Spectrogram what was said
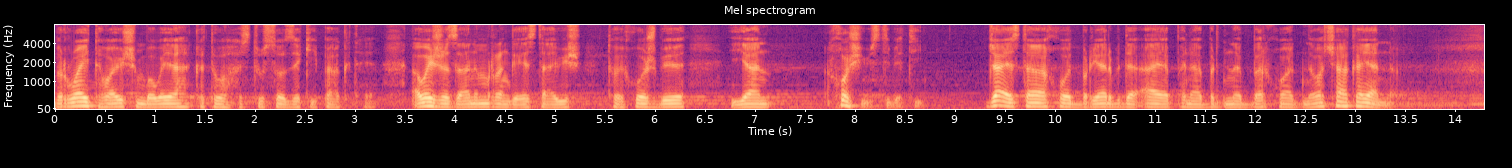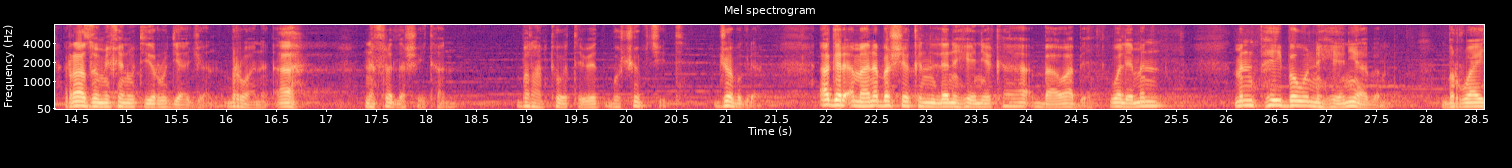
بڕوای تەواویشم بەوەیە کە تۆ هەست و سۆزێکی پاکت هەیە ئەوەی ژەزانم ڕەنگە ئێستاویش تۆی خۆش بێ یان خۆشی ویستی بێتی جا ئێستا خۆت بڕیار بدە ئایا پەنا بردنە بەر خواردنەوە چاکە یان نا؟ ڕازۆ میخێن وتی ڕودیا گیان بڕوانە ئاه نەفرەت لە شەیتان بەڵام تۆ ئەتەوێت بۆ کوێ بچیت؟ گوێ بگرە ئەگەر ئەمانە بەشێکن لە نهێنیەکە باوابێ وەلێ من من پەی بەو نهێنیە بم بڕوای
